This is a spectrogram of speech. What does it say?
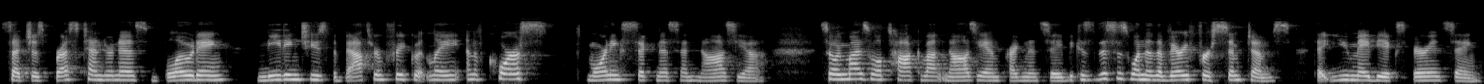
such as breast tenderness, bloating, needing to use the bathroom frequently, and of course, morning sickness and nausea. So we might as well talk about nausea and pregnancy because this is one of the very first symptoms that you may be experiencing.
